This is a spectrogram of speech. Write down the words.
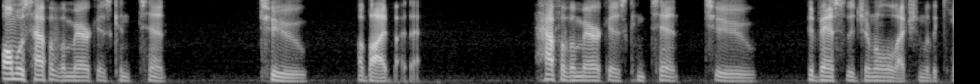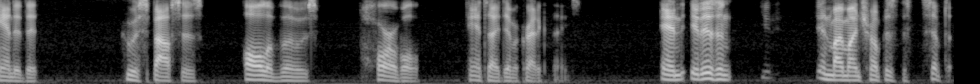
Almost half of America is content to abide by that. Half of America is content to advance to the general election with a candidate who espouses all of those horrible anti-democratic things. And it isn't, in my mind, Trump is the symptom.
